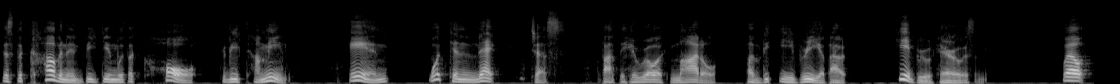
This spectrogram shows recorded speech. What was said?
does the covenant begin with a call to be Tamim? And what can that teach us about the heroic model of the Ivri, about Hebrew heroism? Well,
